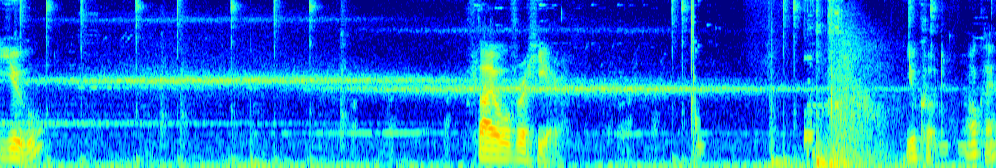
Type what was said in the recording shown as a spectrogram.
you fly over here? You could, okay.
